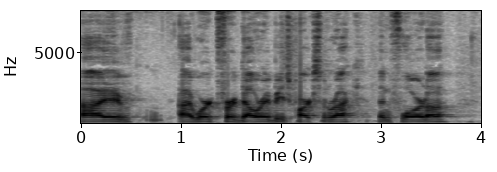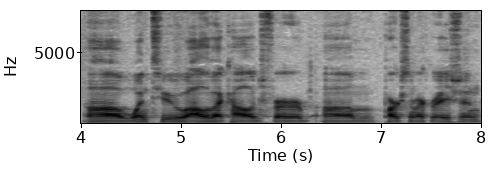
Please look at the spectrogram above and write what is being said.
I I worked for Delray Beach Parks and Rec in Florida. Uh, went to Olivet College for um, Parks and Recreation,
